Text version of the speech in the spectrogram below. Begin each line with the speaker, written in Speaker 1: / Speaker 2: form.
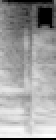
Speaker 1: When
